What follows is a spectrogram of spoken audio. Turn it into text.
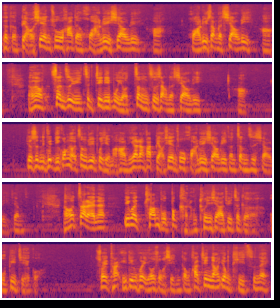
那个表现出它的法律效率啊，法律上的效力啊，然后甚至于进进一步有政治上的效力啊，就是你你光有证据不行嘛哈，你要让它表现出法律效力跟政治效力这样子。然后再来呢，因为川普不可能吞下去这个舞弊结果，所以他一定会有所行动，他尽量用体制内。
